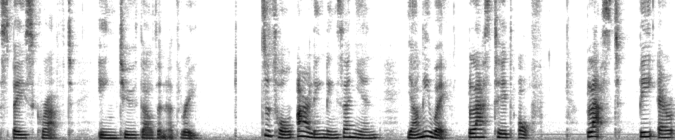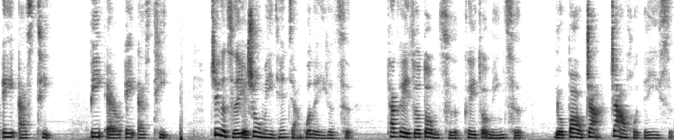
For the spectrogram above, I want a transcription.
spacecraft in 2003。自从2003年，杨利伟 blasted off blast b l a s t b l a s t 这个词也是我们以前讲过的一个词，它可以做动词，可以做名词，有爆炸、炸毁的意思。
